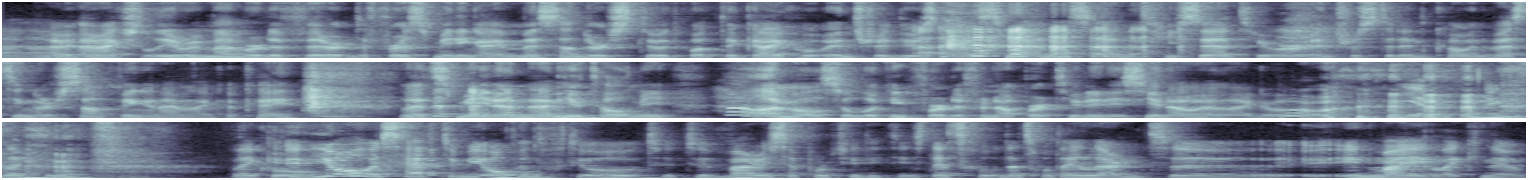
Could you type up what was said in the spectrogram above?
Um, I, I actually remember the fir- the first meeting. I misunderstood what the guy who introduced us meant, and he said you were interested in co-investing or something, and I'm like, okay, let's meet. And then he told me, well, I'm also looking for different opportunities, you know. And I'm like, oh, Yeah, exactly. like Cool. you always have to be open to, to, to various opportunities that's that's what i learned uh, in my like you know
